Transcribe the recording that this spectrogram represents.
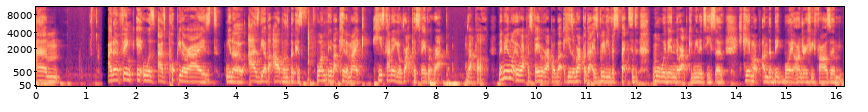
Um i don't think it was as popularized you know as the other albums because one thing about killer mike he's kind of your rapper's favorite rap rapper. Maybe you're not your rapper's favorite rapper, but he's a rapper that is really respected more within the rap community. So he came up under Big Boi, Andre 3000,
